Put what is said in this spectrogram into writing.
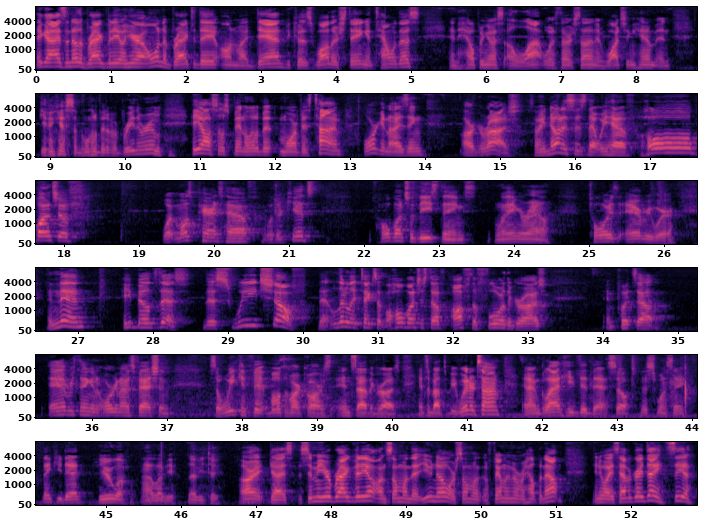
Hey guys, another brag video here. I want to brag today on my dad because while they're staying in town with us and helping us a lot with our son and watching him and giving us a little bit of a breathing room, he also spent a little bit more of his time organizing our garage. So he notices that we have a whole bunch of what most parents have with their kids, a whole bunch of these things laying around, toys everywhere. And then he builds this this sweet shelf that literally takes up a whole bunch of stuff off the floor of the garage and puts out everything in an organized fashion so we can fit both of our cars inside the garage. It's about to be wintertime and I'm glad he did that. So just want to say thank you, Dad. You're welcome. I love you. Love you too. All right, guys, send me your brag video on someone that you know or someone, a family member helping out. Anyways, have a great day. See ya.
